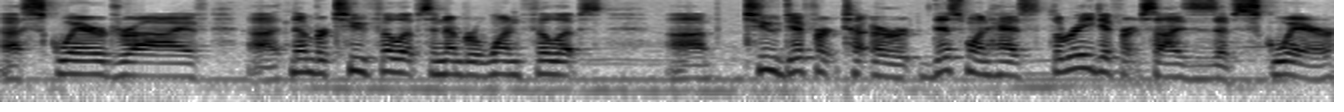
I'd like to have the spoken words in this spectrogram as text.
a square drive, uh, number two Phillips and number one Phillips, uh, two different, or this one has three different sizes of square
